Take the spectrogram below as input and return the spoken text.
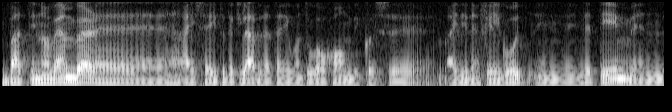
But in November, uh, I say to the club that I want to go home because uh, I didn't feel good in, in the team and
